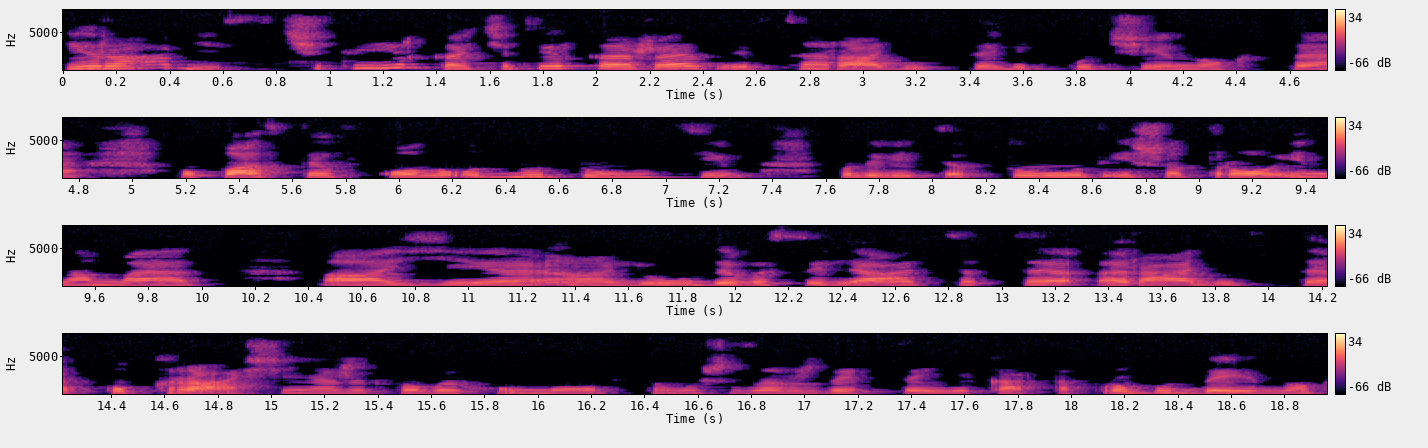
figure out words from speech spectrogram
І радість. Четвірка, четвірка жезлів це радість, це відпочинок, це попасти в коло однодумців. Подивіться, тут і шатро, і намет. Є люди, веселяться, це радість, це покращення житлових умов, тому що завжди це є карта про будинок,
